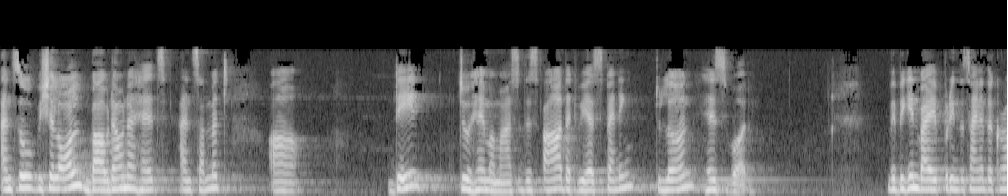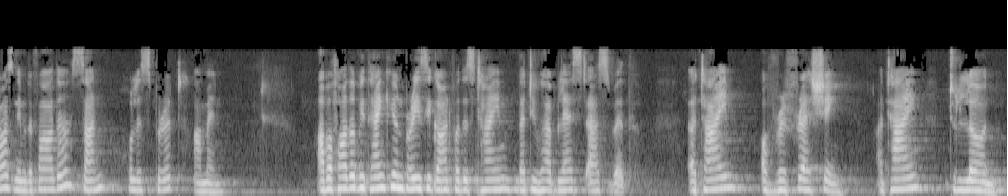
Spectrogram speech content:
And so we shall all bow down our heads and submit our day to Him, O Master, this hour that we are spending to learn His Word. We begin by putting the sign of the cross, name of the Father, Son, Holy Spirit. Amen. Abba Father, we thank you and praise you, God, for this time that you have blessed us with. A time of refreshing, a time to learn,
